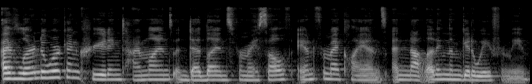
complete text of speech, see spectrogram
I've learned to work on creating timelines and deadlines for myself and for my clients and not letting them get away from me.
